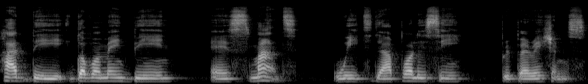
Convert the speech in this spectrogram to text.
had the government been uh, smart with their policy preparations.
